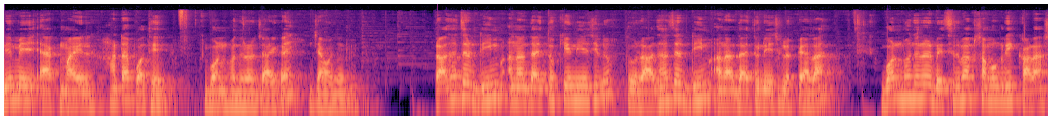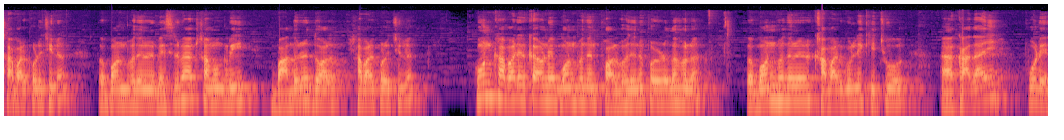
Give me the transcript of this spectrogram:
নেমে এক মাইল হাঁটা পথে বনভোজনের জায়গায় যাওয়া যাবে। রাজহাঁসের ডিম আনার দায়িত্ব কে নিয়েছিল? তো রাজহাঁসের ডিম আনার দায়িত্ব নিয়েছিল পেলা। বনভোজনের বেশিরভাগ সামগ্রী কারা সাবার করেছিল? তো বনভোজনের বেশিরভাগ সামগ্রী বাঁদরের দল সাবার করেছিল। কোন খাবারের কারণে বনভোজন ফলভোজনে পরিণত হলো? তো বনভোজনের খাবারগুলি কিছু কাদায় পড়ে,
